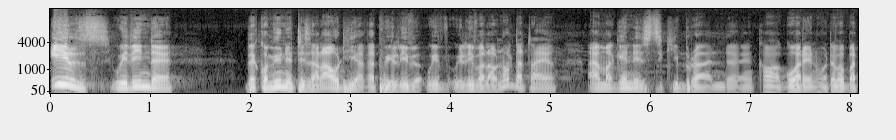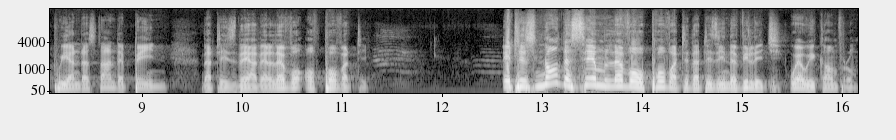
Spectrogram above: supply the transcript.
ills within the, the communities allowed here that we live, we, we live allowed. Not that I, I am against Kibra and uh, Kawangware and whatever, but we understand the pain that is there, the level of poverty. It is not the same level of poverty that is in the village where we come from.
